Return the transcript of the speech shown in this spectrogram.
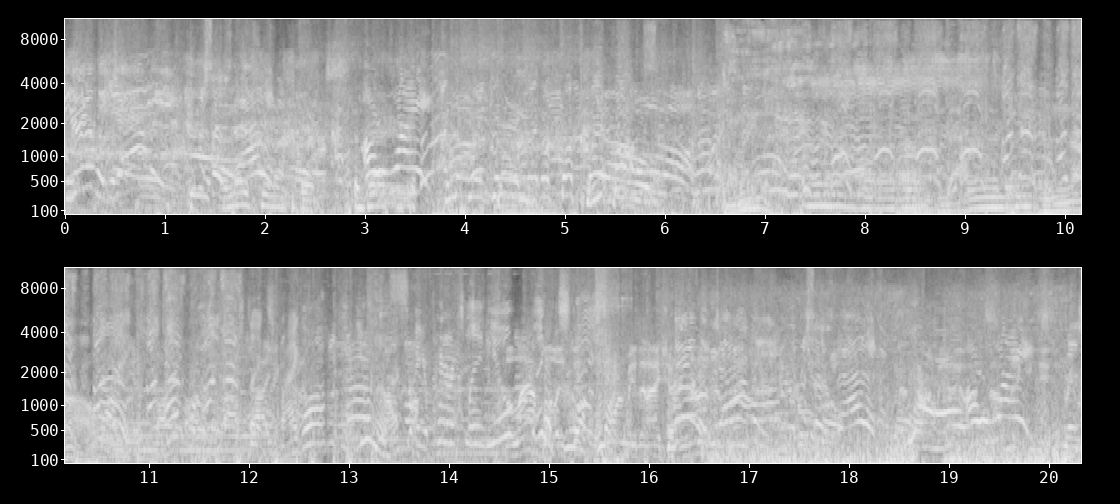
Dilly dally! Who says You know too much, dude. Oh wait! I can't believe I got fucked your parents made you? The last one informed me that I should not have dally! Who says that anymore? Oh wait! Make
